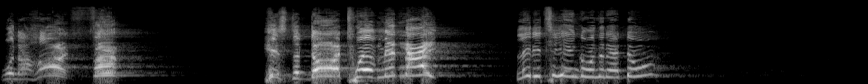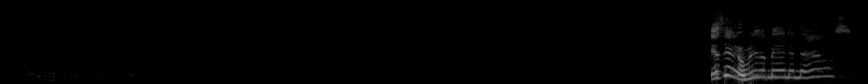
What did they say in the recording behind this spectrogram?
When a hard thump hits the door 12 midnight, Lady T ain't going to that door. Is there a real man in the house?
